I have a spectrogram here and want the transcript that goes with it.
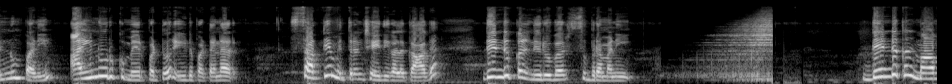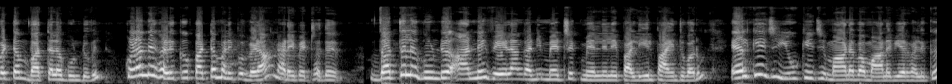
எண்ணும் பணியில் ஐநூறுக்கும் மேற்பட்டோர் ஈடுபட்டனர். சத்யமித்ரன் செய்திகளுக்காக திண்டுக்கல் நிருபர் சுப்பிரமணி. திண்டுக்கல் மாவட்டம் வத்தலகுண்டுவில் குழந்தைகளுக்கு பட்டமளிப்பு விழா நடைபெற்றது. வத்தலகுண்டு அன்னை வேளாங்கண்ணி மெட்ரிக் மேல்நிலைப் பள்ளியில் பயின்று வரும் எல்கேஜி யூகேஜி மாணவ மாணவியர்களுக்கு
